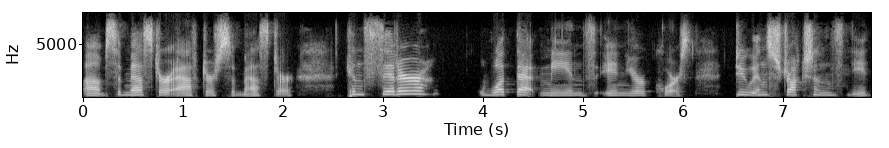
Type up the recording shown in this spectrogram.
um, semester after semester, consider what that means in your course do instructions need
